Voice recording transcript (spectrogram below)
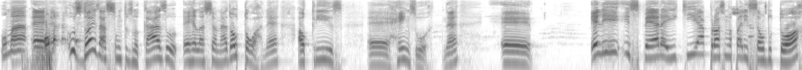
Uma, é, os dois assuntos no caso é relacionado ao Thor, né? Ao Chris é, Hemsworth, né? É, ele espera aí que a próxima aparição do Thor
